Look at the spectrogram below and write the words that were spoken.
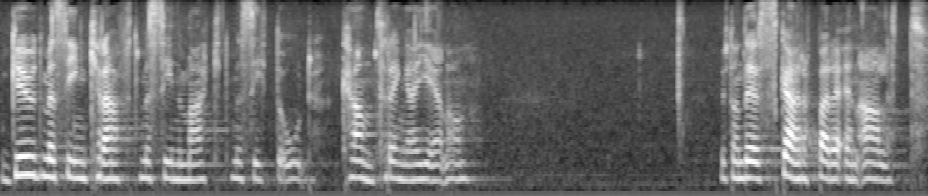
Gud med sin kraft, med sin makt, med sitt ord kan tränga igenom. Utan det är skarpare än allt.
